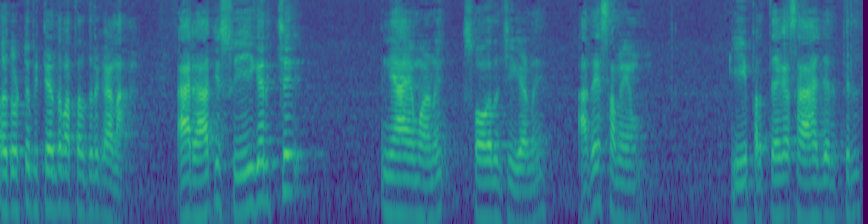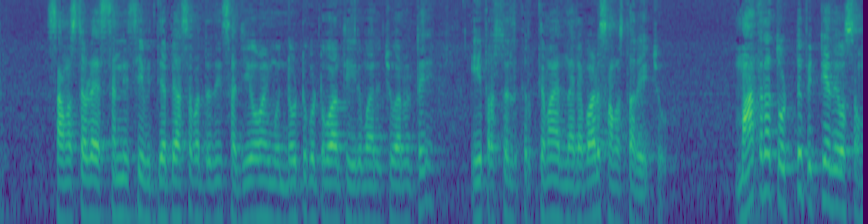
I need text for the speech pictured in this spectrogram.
അത് തൊട്ട് പിറ്റേന്ന് പത്രത്തിൽ കാണാം. ആ രാജി സ്വീകരിച്ച് ന്യായമാണ് സ്വാഗതം ചെയ്യാണ് അതേസമയം ഈ പ്രത്യേക സാഹചര്യത്തിൽ സമസ്തയുടെ എസ് എൻ ഇ സി വിദ്യാഭ്യാസ പദ്ധതി സജീവമായി മുന്നോട്ട് കൊണ്ടുപോകാൻ തീരുമാനിച്ചു പറഞ്ഞിട്ട് ഈ പ്രശ്നത്തിൽ കൃത്യമായ നിലപാട് സമസ്ത അറിയിച്ചു. മാത്രമല്ല തൊട്ട് പിറ്റേ ദിവസം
